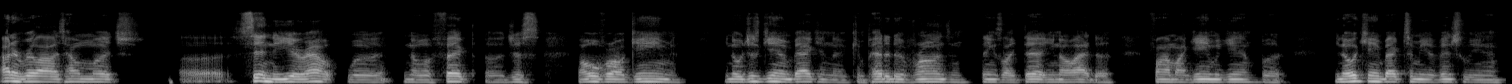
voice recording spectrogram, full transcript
I didn't realize how much uh sitting the year out would you know affect uh just my overall game and you know, just getting back in the competitive runs and things like that, you know, I had to find my game again. But, you know, it came back to me eventually and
